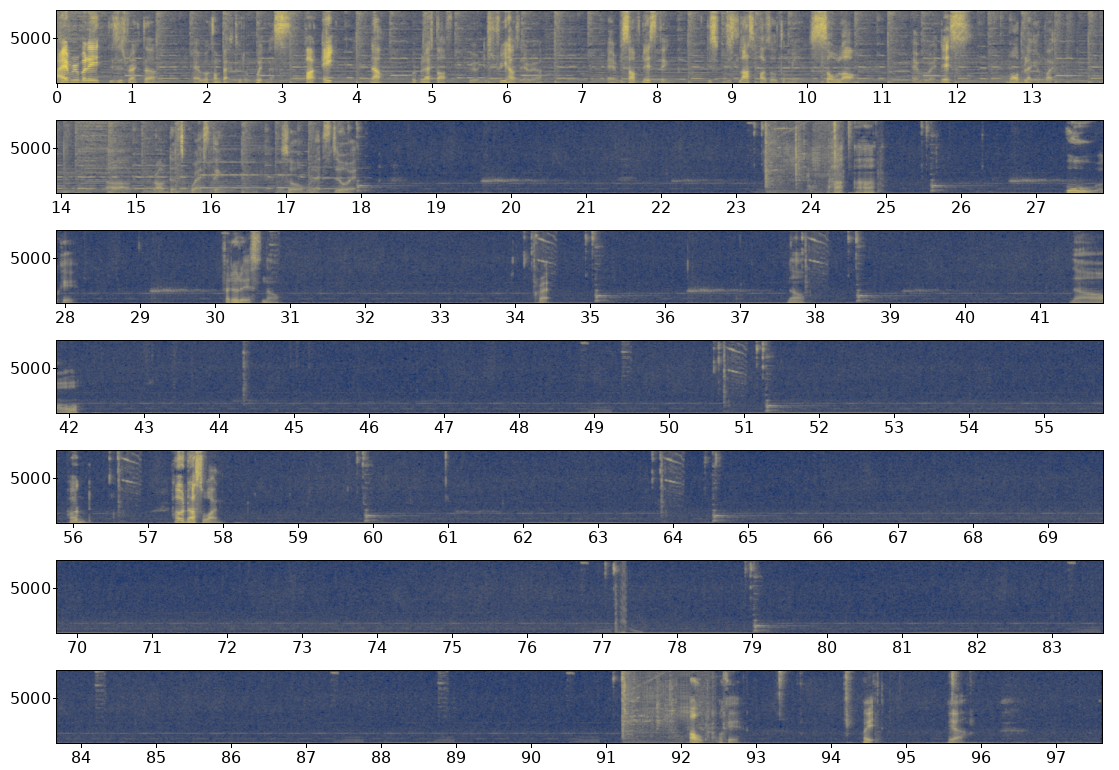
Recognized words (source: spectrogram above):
Hi everybody, this is Rector, and welcome back to The Witness, Part 8. Now, where we left off, we were in this treehouse area, and we solved this thing. This, this last puzzle took me so long, and we were at this, more black and white, uh, rounded squares thing. So let's do it. Uh-huh, uh-huh. Ooh, okay. If I do this, no. Crap. No. No. How how does one? Oh, okay. Wait. Yeah.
